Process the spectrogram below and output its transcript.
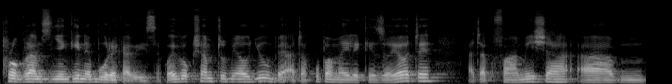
programs nyingine bure kabisa. Kwa hivyo ukishamtumia ujumbe atakupa maelekezo yote atakufahamisha um,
